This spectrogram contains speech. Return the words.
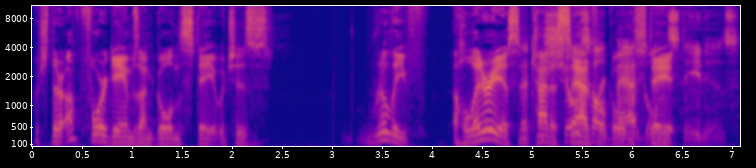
which they're up four games on Golden State, which is really f- hilarious and kind of sad for Golden bad State. Golden State is.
